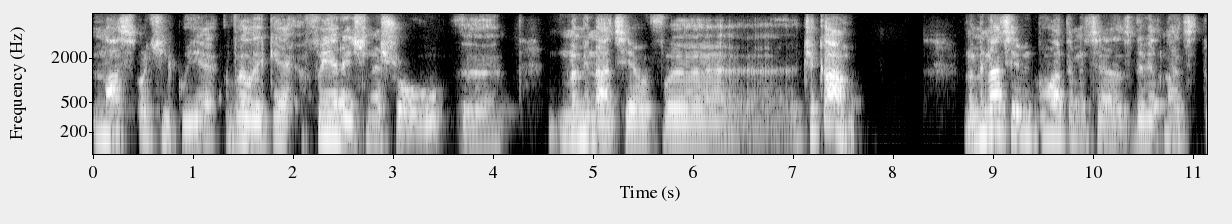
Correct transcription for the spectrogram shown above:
нас очікує велике феєричне шоу, е, номінація в е, Чикаго. Номінація відбуватиметься з 19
